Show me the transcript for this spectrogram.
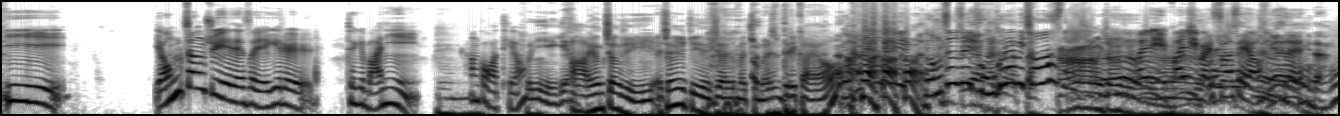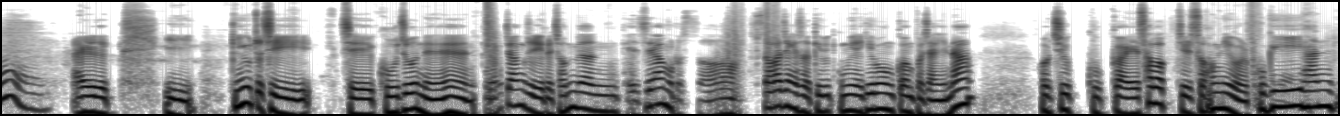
이 영장주의에 대해서 얘기를 되게 많이 음. 한것 같아요. 본인 얘기한. 아 영장주의, 정일주의 제가 좀 말씀드릴까요? 영장주의, 영장주의 그냥 동그라미. 아, 쳐놨어요, 지금. 영장주의. 빨리 아, 빨리 네. 말씀하세요. 네. 네. 아니, 이 긴급조치 제 구조는 영장주의를 전면 배제함으로써 수사 과정에서 기- 국민의 기본권 보장이나 법치 국가의 사법 질서 확립을 포기한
